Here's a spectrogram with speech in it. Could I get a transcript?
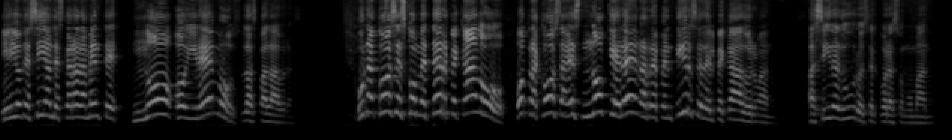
Y ellos decían descaradamente, no oiremos las palabras. Una cosa es cometer pecado, otra cosa es no querer arrepentirse del pecado, hermanos. Así de duro es el corazón humano.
